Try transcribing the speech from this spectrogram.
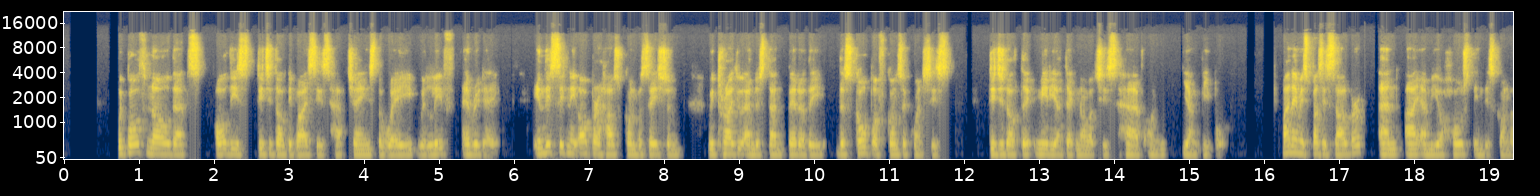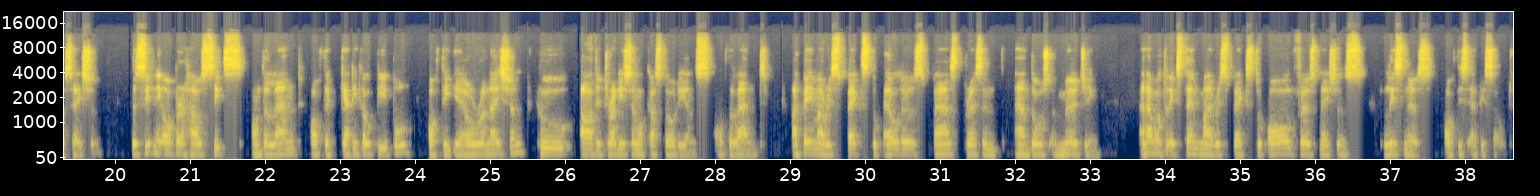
We both know that all these digital devices have changed the way we live every day. In this Sydney Opera House conversation, we try to understand better the, the scope of consequences digital te- media and technologies have on young people. My name is Pasi Sahlberg, and I am your host in this conversation. The Sydney Opera House sits on the land of the Gadigal people of the Eora Nation, who are the traditional custodians of the land. I pay my respects to elders, past, present, and those emerging. And I want to extend my respects to all First Nations listeners of this episode.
